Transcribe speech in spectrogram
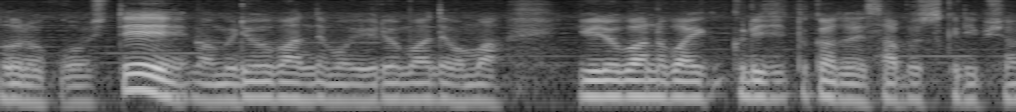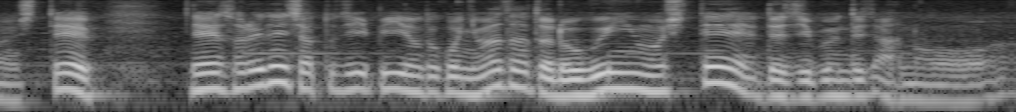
登録をして、まあ、無料版でも有料版でもまあ有料版の場合クレジットカードでサブスクリプションしてでそれでチャット GPT のところにわざわざログインをしてで自分であの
